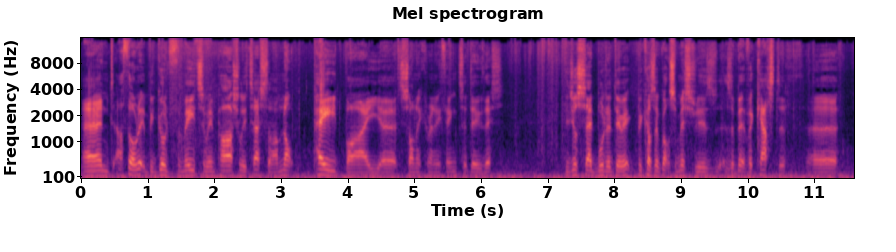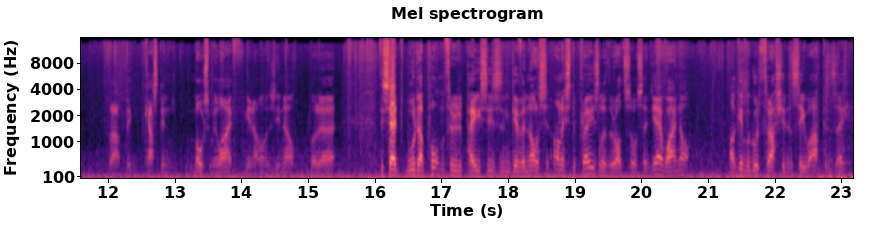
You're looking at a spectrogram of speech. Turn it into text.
And I thought it'd be good for me to impartially test them. I'm not paid by uh, Sonik or anything to do this. They just said, would I do it? Because I've got some history as, as a bit of a caster. Uh, I've been casting most of my life, you know, as you know. But uh, they said, would I put them through the paces and give an honest, honest appraisal of the rod? So I said, yeah, why not? I'll give them a good thrashing and see what happens, eh?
